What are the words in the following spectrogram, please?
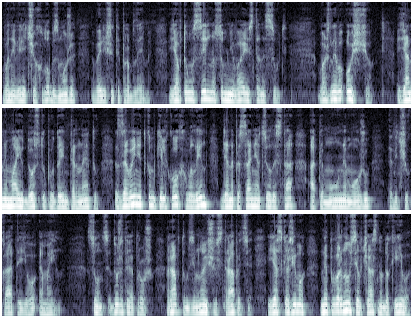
Вони вірять, що хлоп зможе вирішити проблеми. Я в тому сильно сумніваюсь та не суть. Важливо ось що. Я не маю доступу до інтернету за винятком кількох хвилин для написання цього листа, а тому не можу відшукати його емейл. Сонце, дуже тебе прошу. Раптом зі мною щось трапиться, і я, скажімо, не повернуся вчасно до Києва.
